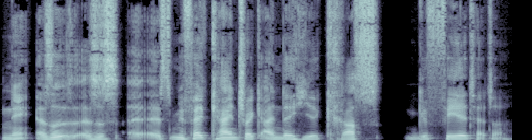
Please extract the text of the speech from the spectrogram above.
nee, also es ist, es, mir fällt kein Track ein, der hier krass gefehlt hätte.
